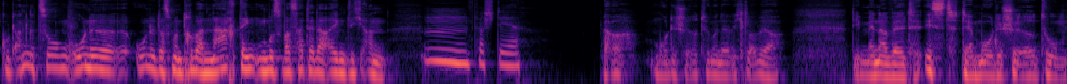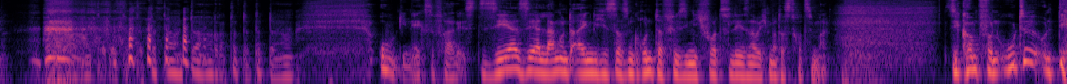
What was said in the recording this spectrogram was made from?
gut angezogen, ohne, ohne dass man drüber nachdenken muss, was hat er da eigentlich an. Hm, verstehe. Ja, modische Irrtümer, ich glaube ja, die Männerwelt ist der modische Irrtum. Oh, die nächste Frage ist sehr, sehr lang und eigentlich ist das ein Grund dafür, sie nicht vorzulesen, aber ich mache das trotzdem mal. Sie kommt von Ute und die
